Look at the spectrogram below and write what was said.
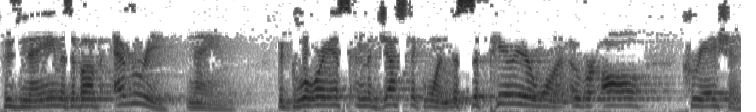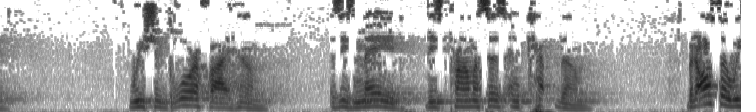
whose name is above every name the glorious and majestic one, the superior one over all creation. We should glorify him as he's made these promises and kept them. But also, we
